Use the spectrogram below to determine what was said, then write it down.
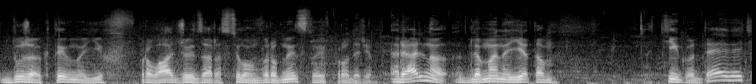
дуже активно їх впроваджують зараз в цілому виробництво і в продажі. Реально для мене є там Tiggo 9,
